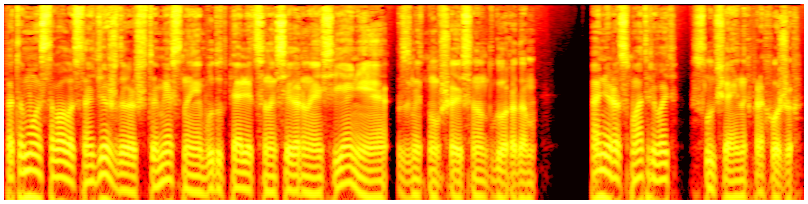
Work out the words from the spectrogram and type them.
потому оставалась надежда, что местные будут пялиться на северное сияние, взметнувшееся над городом, а не рассматривать случайных прохожих.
